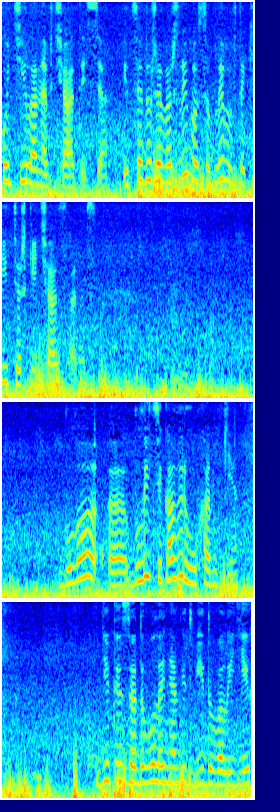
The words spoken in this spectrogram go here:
хотіла навчатися. І це дуже важливо, особливо в такий тяжкий час зараз. Було, е, були цікаві руханки. Діти з задоволенням відвідували їх.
